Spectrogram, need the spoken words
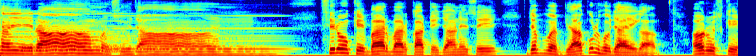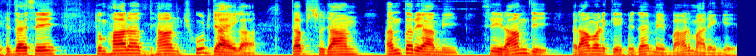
है राम सुजान। सिरों के बार बार काटे जाने से जब वह व्याकुल हो जाएगा और उसके हृदय से तुम्हारा ध्यान छूट जाएगा, तब सुजान अंतर्यामी श्री राम जी रावण के हृदय में बाण मारेंगे।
